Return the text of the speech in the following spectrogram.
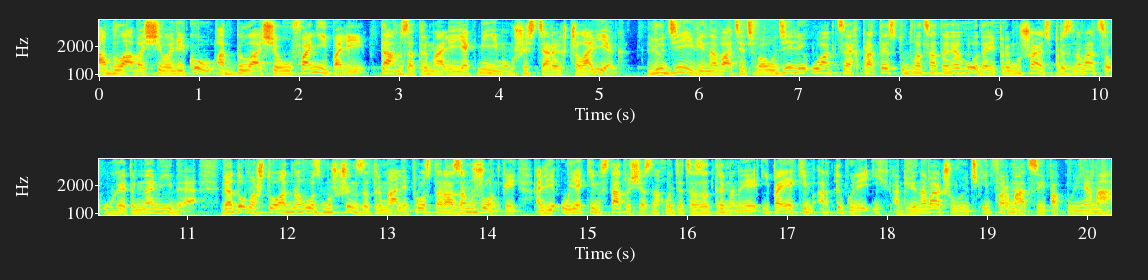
Аблава сілавікоў адбылася ў фаніпалі. Там затрымалі як мінімум шесцярых чалавек. Людзей вінавацяць ва ўдзелі ў акцыях пратэсту два -го года і прымушаюць прызнавацца ў гэтым на відэа. Вядома, што аднаго з мужчын затрымалі проста разам жонкай, але ў якім статусе знаходзяцца затрыманыя і па якім артыкуле іх абвінавачваюць інфармацыі пакуль няма.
